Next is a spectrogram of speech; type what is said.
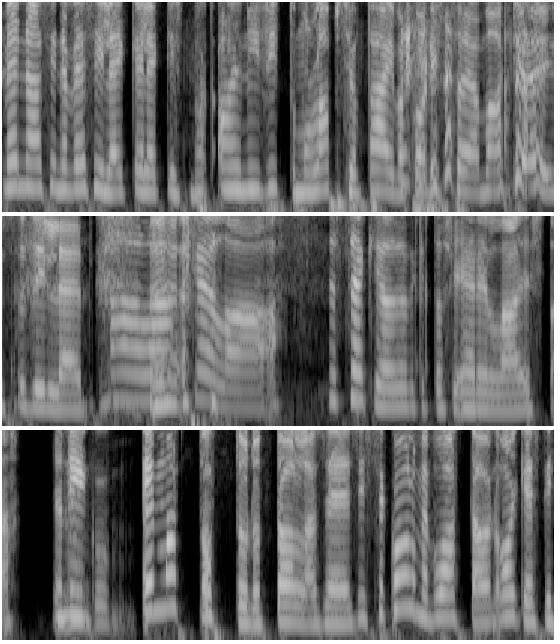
mennään sinne vesileikkeillekin. Sitten mä että ai niin vittu, mun lapsi on päiväkodissa ja mä oon töissä silleen, että Ala kelaa. Siis sekin on jotenkin tosi erilaista. Ja Niin. niin, kuin, en mä tottunut tollaiseen. Siis se kolme vuotta on oikeasti,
